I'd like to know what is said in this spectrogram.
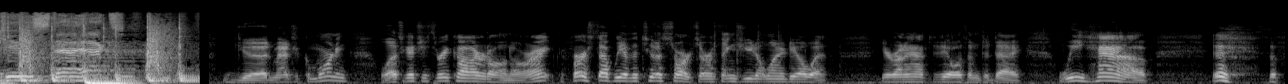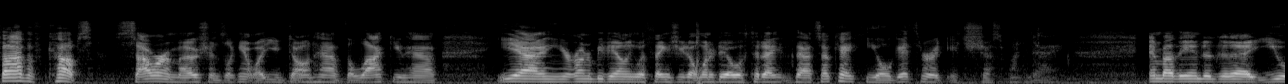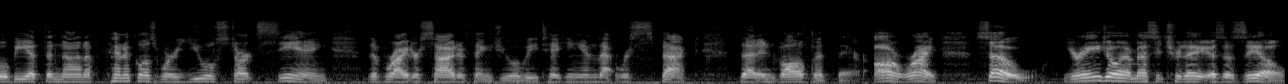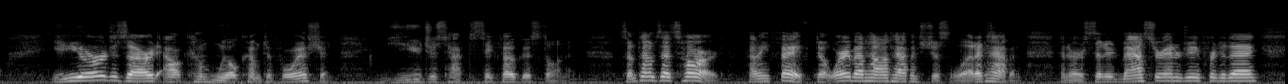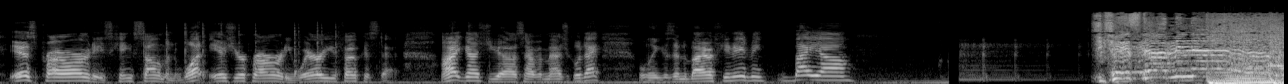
Stacked. Good magical morning. Let's get your three colored on, all right? First up, we have the two of swords. There are things you don't want to deal with. You're going to have to deal with them today. We have ugh, the five of cups, sour emotions, looking at what you don't have, the lack you have. Yeah, you're going to be dealing with things you don't want to deal with today. That's okay. You'll get through it. It's just one day. And by the end of the day, you will be at the Nine of Pentacles where you will start seeing the brighter side of things. You will be taking in that respect, that involvement there. All right. So, your angel message today is Azil. Your desired outcome will come to fruition. You just have to stay focused on it. Sometimes that's hard having faith. Don't worry about how it happens, just let it happen. And our ascended master energy for today is priorities. King Solomon, what is your priority? Where are you focused at? All right, guys, you guys have a magical day. Link is in the bio if you need me. Bye, y'all. You can't stop me now.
